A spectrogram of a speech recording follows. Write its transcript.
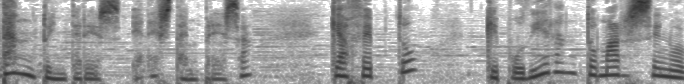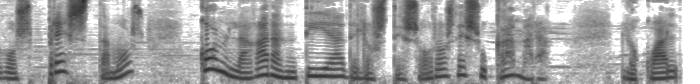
tanto interés en esta empresa que aceptó que pudieran tomarse nuevos préstamos con la garantía de los tesoros de su cámara, lo cual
